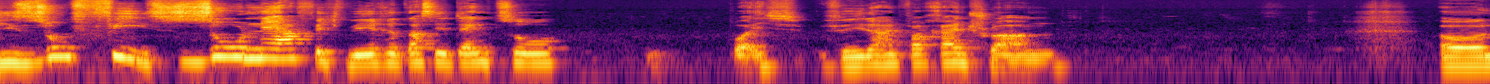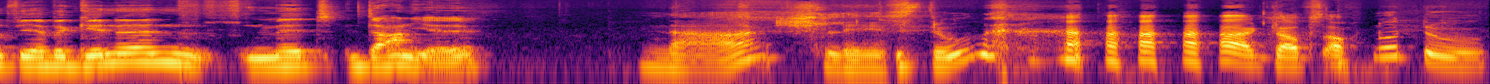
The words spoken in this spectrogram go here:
die so fies, so nervig wäre, dass ihr denkt so, boah, ich will da einfach reinschlagen. Und wir beginnen mit Daniel. Na, schläfst du? Glaubst auch nur du.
